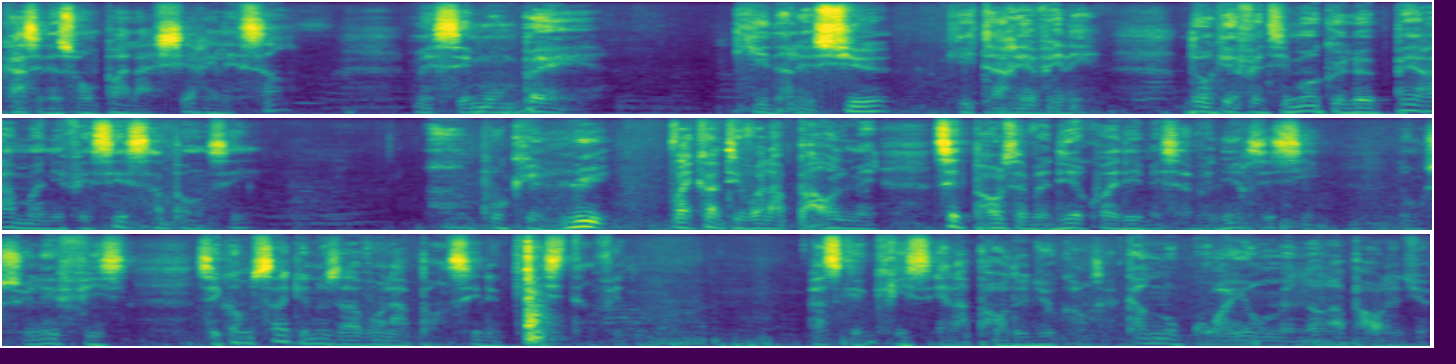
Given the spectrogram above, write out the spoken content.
car ce ne sont pas la chair et les sangs, mais c'est mon Père qui est dans les cieux qui t'a révélé. Donc effectivement que le Père a manifesté sa pensée. Hein, pour que lui, quand tu vois la parole, mais cette parole ça veut dire quoi? Mais ça veut dire ceci. Donc sur les fils. C'est comme ça que nous avons la pensée de Christ en fait. Parce que Christ est la parole de Dieu. Quand nous croyons maintenant la parole de Dieu.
